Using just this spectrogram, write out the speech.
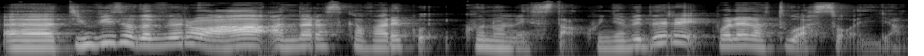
eh, ti invito davvero a andare a scavare co- con onestà, quindi a vedere qual è la tua soglia.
